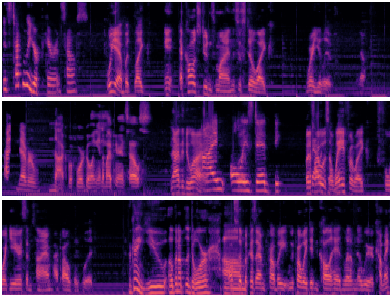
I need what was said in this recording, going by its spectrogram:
It's technically your parents' house. Well, yeah, but like in a college student's mind, this is still like where you live. I never knock before going into my parents' house. Neither do I. I always did. Be- but if I was okay. away for like four years at a time, I probably would. Okay. You open up the door. Um, also, because I'm probably we probably didn't call ahead and let them know we were coming.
